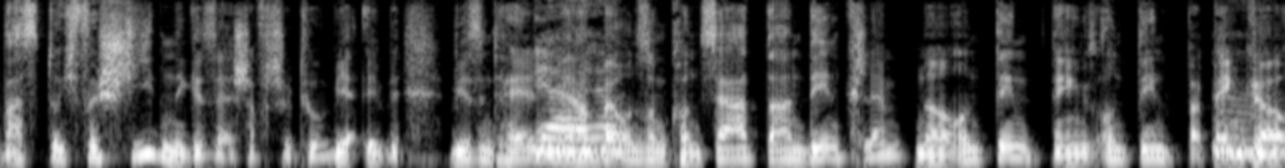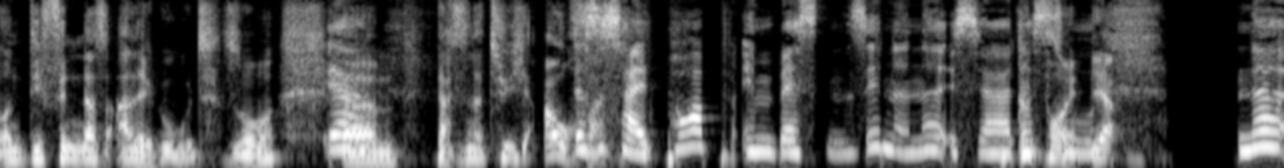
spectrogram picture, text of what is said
was durch verschiedene Gesellschaftsstrukturen. Wir, wir sind Helden, Ja, wir haben ja. bei unserem Konzert dann den Klempner und den Dings und den Banker und die finden das alle gut. So. Mhm. Ja. Ähm, das ist natürlich auch Das was. ist halt Pop im besten Sinne, ne? Ist ja, Good dass point, du, ja. ne,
